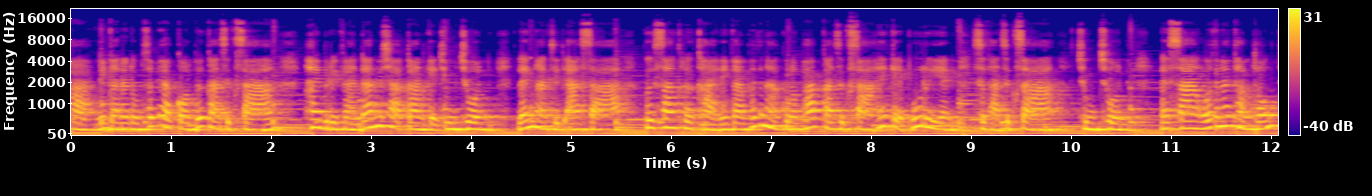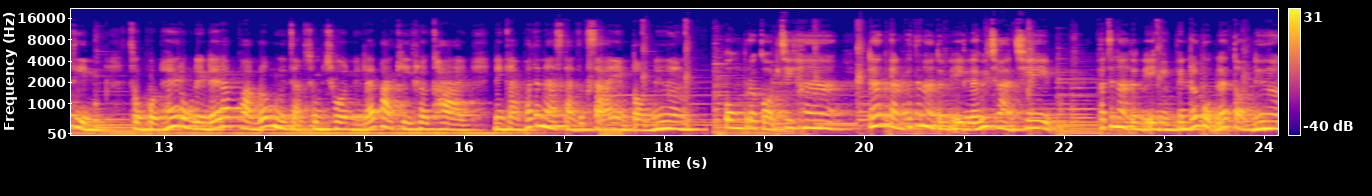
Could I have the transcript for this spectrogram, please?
ข่ายในการระดมทรัพยากรเพื่อการศึกษา ให้บริการด้านวิชาการแก่ชุมชน และงานจิตอาสา เพื่อสร้างเครือข่ายในการพัฒนาคุณภาพการศึกษาให้แก่ผู้เรียน สถานศึกษา ชุมชน และสร้างวัฒนธรรมท้องถิ่น ส่งผลให้โรงเรียนได้รับความร่วมมือจากชุมชน และภาคีเครือข่าย ในการพัฒนาสถานศึกษาอย่างต่อเนื่อง องค์ประกอบที่ 5 ด้านการพัฒนาตนเองและวิชาชีพ พัฒนาตนเองอย่างเป็นระบบและต่อเนื่อง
